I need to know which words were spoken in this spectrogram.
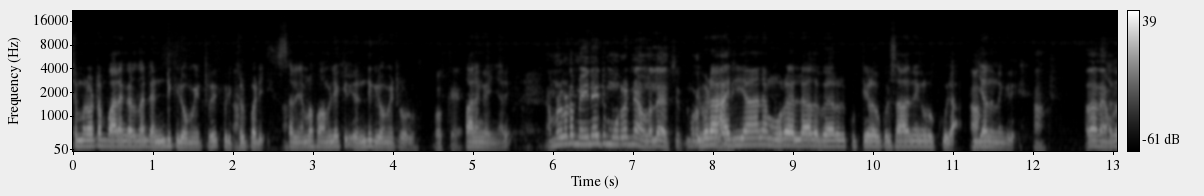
ചെമ്മറോട്ടം പാലം കടന്ന രണ്ട് കിലോമീറ്റർ കുരിക്കൽപ്പടി സ്ഥലം. നമ്മുടെ ഫാമിലിക്ക് രണ്ട് കിലോമീറ്റർ ഉള്ളൂ. പാലം കഴിഞ്ഞാൽ നമ്മളിവിടെ മെയിൻ ആയിട്ട് മുറ തന്നെയാണല്ലോ ഇവിടെ ഹരിയാന അരിയാന മുറ അല്ലാതെ വേറൊരു കുട്ടികളെ വെക്കൂല സാധനങ്ങൾ വെക്കൂല ഇല്ലാന്നുണ്ടെങ്കിൽ. അതാണ് അത് നമ്മൾ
